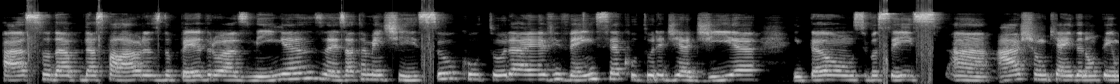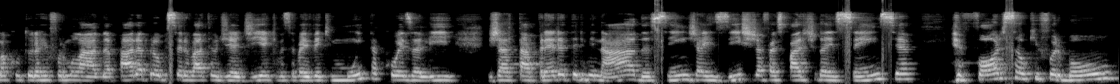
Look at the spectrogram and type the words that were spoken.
Passo da, das palavras do Pedro às minhas, é exatamente isso. Cultura é vivência, cultura é dia a dia. Então, se vocês ah, acham que ainda não tem uma cultura reformulada, para para observar teu dia a dia, que você vai ver que muita coisa ali já está pré-determinada, assim, já existe, já faz parte da essência reforça o que for bom,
